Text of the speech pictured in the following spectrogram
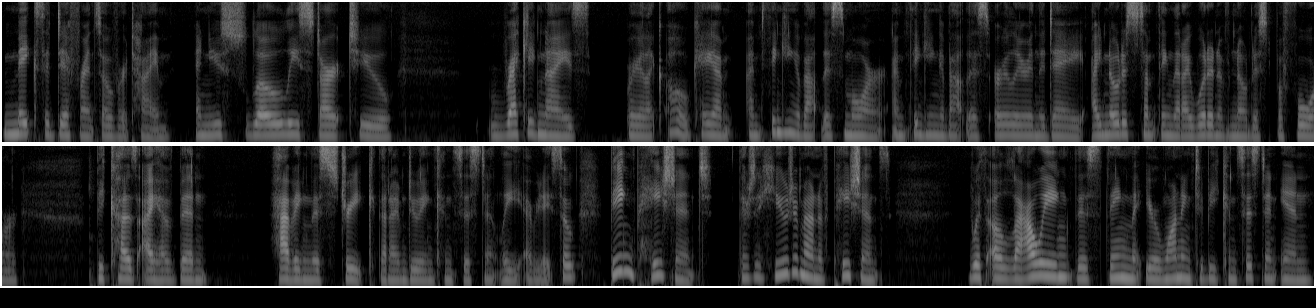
makes a difference over time and you slowly start to recognize where you're like, "Oh, okay, I'm I'm thinking about this more. I'm thinking about this earlier in the day. I noticed something that I wouldn't have noticed before because I have been having this streak that I'm doing consistently every day." So, being patient, there's a huge amount of patience with allowing this thing that you're wanting to be consistent in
